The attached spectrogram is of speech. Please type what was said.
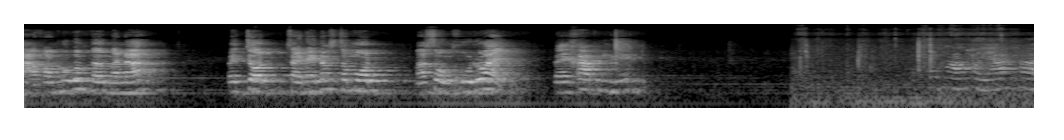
หาความรู้เพิ่มเติมกันนะ ไปจดใส่ในหนังสมุดมาส่งครูด้วย ในคาบพรุ่งนี้ ครูคะขออนุญาตค่ะ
